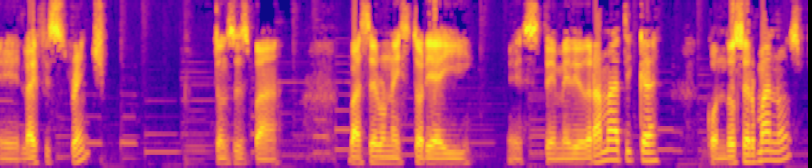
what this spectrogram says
eh, Life is Strange. Entonces va, va a ser una historia ahí, este, medio dramática, con dos hermanos.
